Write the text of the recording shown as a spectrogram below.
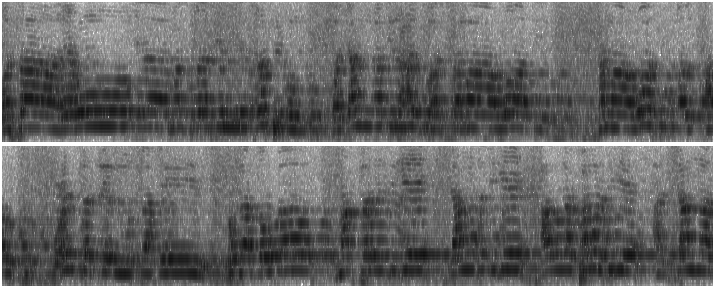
ওয়াসারিউ ইলা জান্নাতিন আরদুহা আস-সামাওয়াতি আরদ উইদ্দাত লিল মুত্তাকিন তোমরা দৌড়াও দিকে, জান্নাতের দিকে, আল্লাহর ক্ষমার দিকে, আর জান্নাত,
